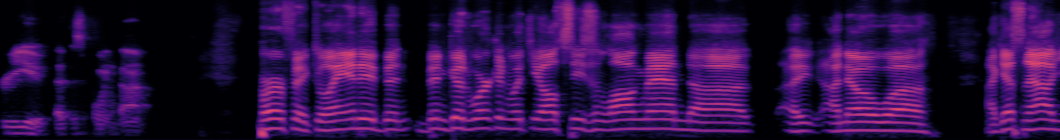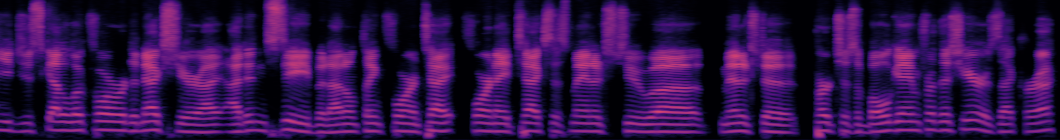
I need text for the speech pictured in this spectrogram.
for you at this point in time. Perfect. Well, Andy, been been good working with you all season long, man. Uh, I I know. Uh, I guess now you just got to look forward to next year. I, I didn't see, but I don't think and te- and eight Texas managed to uh, managed to purchase a bowl game for this year. Is that correct?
